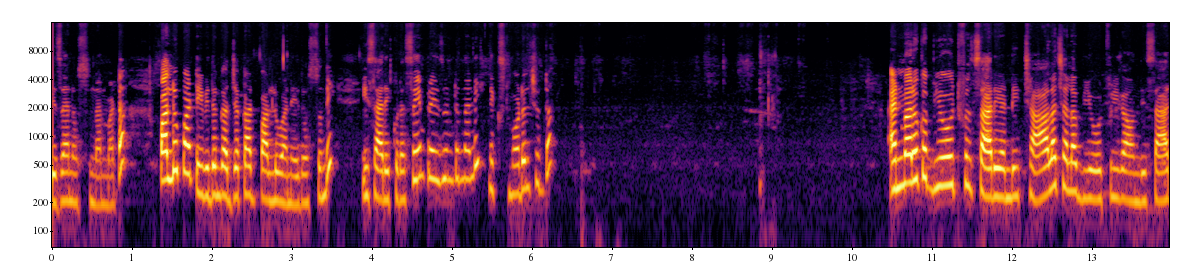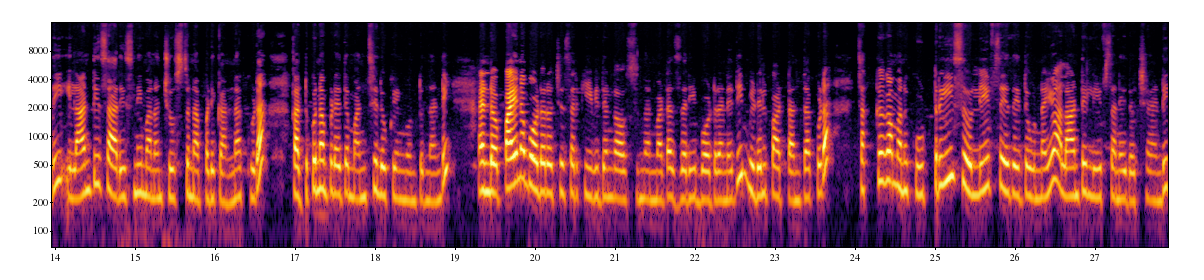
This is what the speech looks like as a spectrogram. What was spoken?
డిజైన్ వస్తుందన్నమాట. పళ్ళు పాటు ఈ విధంగా జకాట్ పళ్ళు అనేది వస్తుంది. ఈ శారీ కూడా సేమ్ ప్రైస్ ఉంటుందండి. నెక్స్ట్ మోడల్ చూద్దాం. అండ్ మరొక బ్యూటిఫుల్ శారీ అండి. చాలా చాలా బ్యూటిఫుల్గా ఉంది శారీ. ఇలాంటి శారీస్ని మనం చూస్తున్నప్పటికన్నా కూడా కట్టుకున్నప్పుడైతే మంచి లుకింగ్ ఉంటుందండి. అండ్ పైన బోర్డర్ వచ్చేసరికి ఈ విధంగా వస్తుందన్నమాట. జరీ బోర్డర్ అనేది మిడిల్ పార్ట్ అంతా కూడా చక్కగా మనకు ట్రీస్ లీవ్స్ ఏదైతే ఉన్నాయో అలాంటి లీవ్స్ అనేది వచ్చాయండి.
